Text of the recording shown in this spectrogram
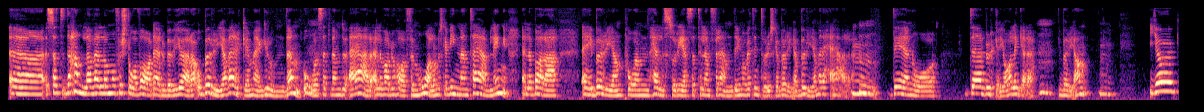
Eh, Så att det handlar väl om att förstå vad det är du behöver göra och börja verkligen med grunden oavsett vem du är eller vad du har för mål. Om du ska vinna en tävling eller bara är i början på en hälsoresa till en förändring och vet inte var du ska börja. Börja med det här. Mm. Det är nog... Där brukar jag lägga det i början. Mm. Jag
